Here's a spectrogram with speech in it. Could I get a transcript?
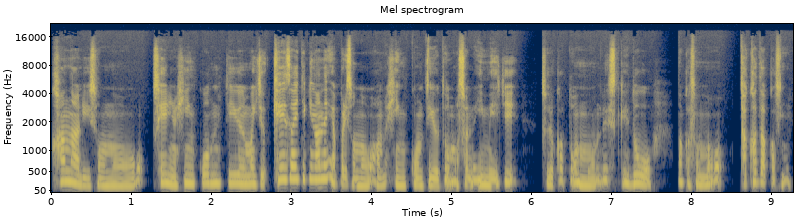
かなりその生理の貧困っていう、まあ、一応経済的なねやっぱりそのあの貧困っていうと、まあ、そういうのイメージするかと思うんですけどなんかそのたかだかその例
